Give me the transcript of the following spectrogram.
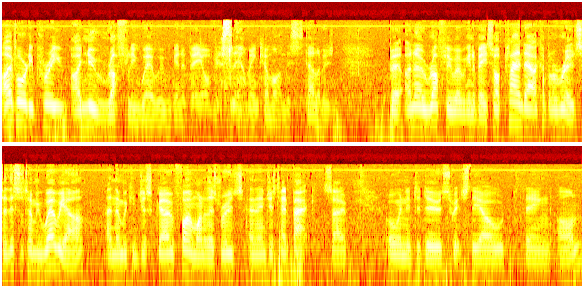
I've already pre, I knew roughly where we were going to be, obviously. I mean, come on, this is television. But I know roughly where we're going to be. So I've planned out a couple of routes. So this will tell me where we are, and then we can just go find one of those routes and then just head back. So all we need to do is switch the old thing on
